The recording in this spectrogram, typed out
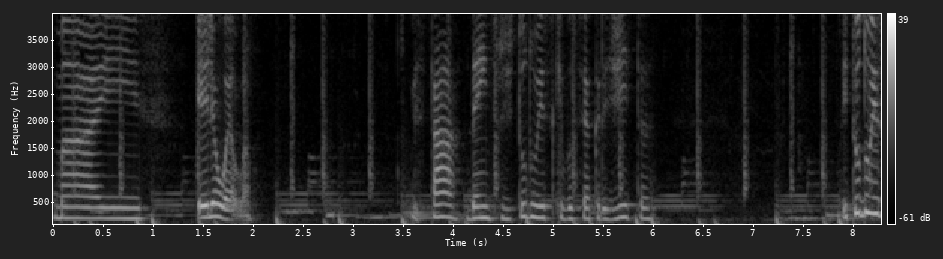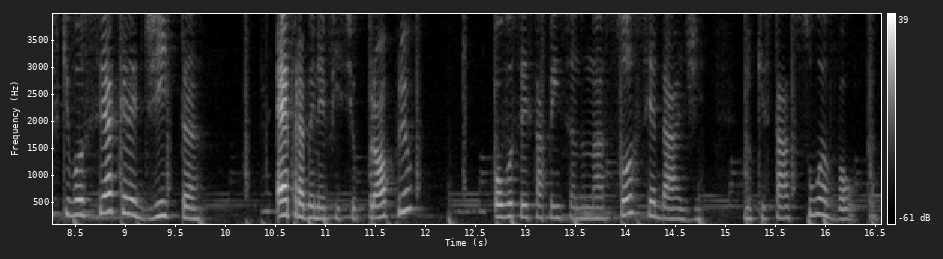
mas ele ou ela está dentro de tudo isso que você acredita? E tudo isso que você acredita é para benefício próprio ou você está pensando na sociedade, no que está à sua volta?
